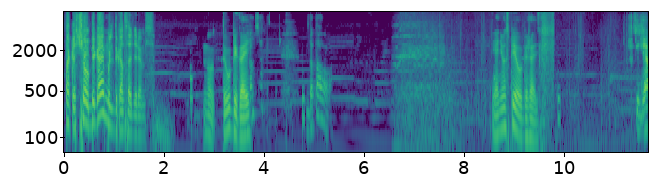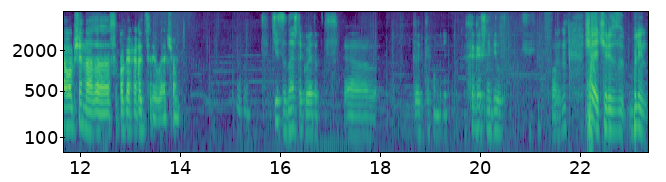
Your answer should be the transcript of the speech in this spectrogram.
Так, а что, убегаем или до конца деремся? Ну, ты убегай. До талого. Я не успею убежать. Я вообще на сапогах рыцаря, вы о чем? Чисто, знаешь, такой этот... э, как он, блядь? ХГшный build. Ща я через, блин,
